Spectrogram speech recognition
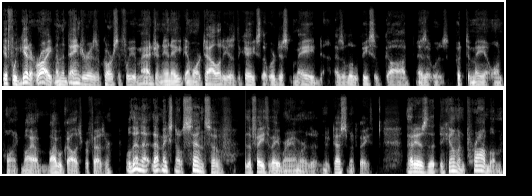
if we get it right. And the danger is, of course, if we imagine innate immortality is the case, that we're just made as a little piece of God, as it was put to me at one point by a Bible college professor. Well, then that, that makes no sense of the faith of Abraham or the New Testament faith. That is, that the human problem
